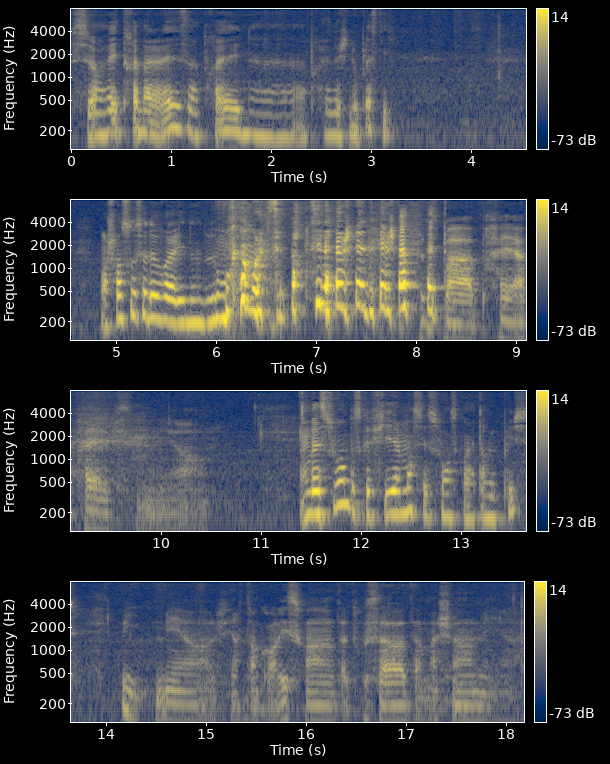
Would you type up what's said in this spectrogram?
se réveillent très mal à l'aise après une après la vaginoplastie. Bon, je pense que ça devrait aller. Moi, moi cette partie-là, j'ai déjà fait. C'est pas après, après. Bah souvent, parce que finalement, c'est souvent ce qu'on attend le plus. Oui, mais euh, je veux t'as encore les soins, t'as tout ça, t'as machin, mais euh,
